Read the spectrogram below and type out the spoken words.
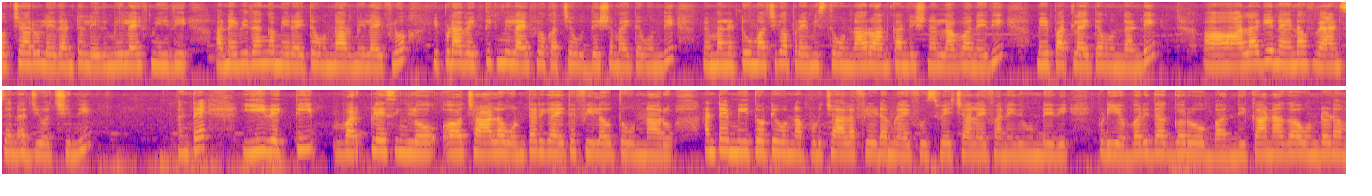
వచ్చారు లేదంటే లేదు మీ లైఫ్ మీది అనే విధంగా మీరైతే ఉన్నారు మీ లైఫ్లో. ఇప్పుడు ఆ వ్యక్తికి మీ లైఫ్లోకి వచ్చే ఉద్దేశం అయితే ఉంది. మిమ్మల్ని టూ మచ్గా ప్రేమిస్తూ ఉన్నారు. అన్కండిషనల్ లవ్ అనేది మీ పట్ల అయితే ఉందండి. అలాగే నైన్ ఆఫ్ వ్యాండ్స్ ఎనర్జీ వచ్చింది. అంటే ఈ వ్యక్తి వర్క్ ప్లేసింగ్లో చాలా ఒంటరిగా అయితే ఫీల్ అవుతూ ఉన్నారు. అంటే మీతోటి ఉన్నప్పుడు చాలా ఫ్రీడమ్ లైఫ్ స్వేచ్ఛ లైఫ్ అనేది ఉండేది. ఇప్పుడు ఎవరి దగ్గర బందికానాగా ఉండడం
